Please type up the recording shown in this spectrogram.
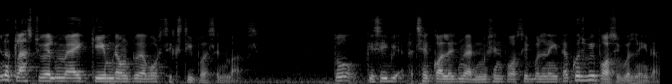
you know class twelve में I came down to about sixty percent marks तो किसी भी अच्छे कॉलेज में एडमिशन पॉसिबल नहीं था, कुछ भी पॉसिबल नहीं था.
